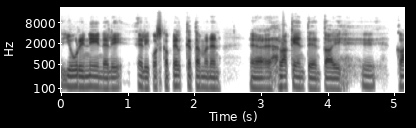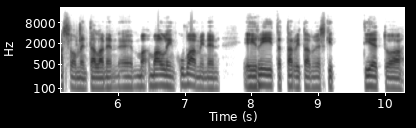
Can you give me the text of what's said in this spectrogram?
Juuri niin, eli, eli koska pelkkä tämmöinen rakenteen tai kasvamen tällainen mallin kuvaaminen – ei riitä, tarvitaan myöskin tietoa,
